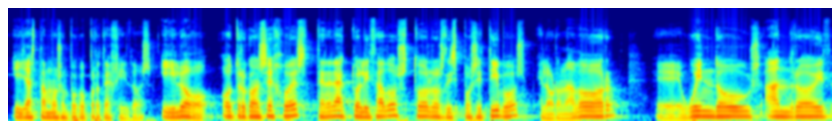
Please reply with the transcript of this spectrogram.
y ya estamos un poco protegidos. Y luego, otro consejo es tener actualizados todos los dispositivos, el ordenador, eh, Windows, Android,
